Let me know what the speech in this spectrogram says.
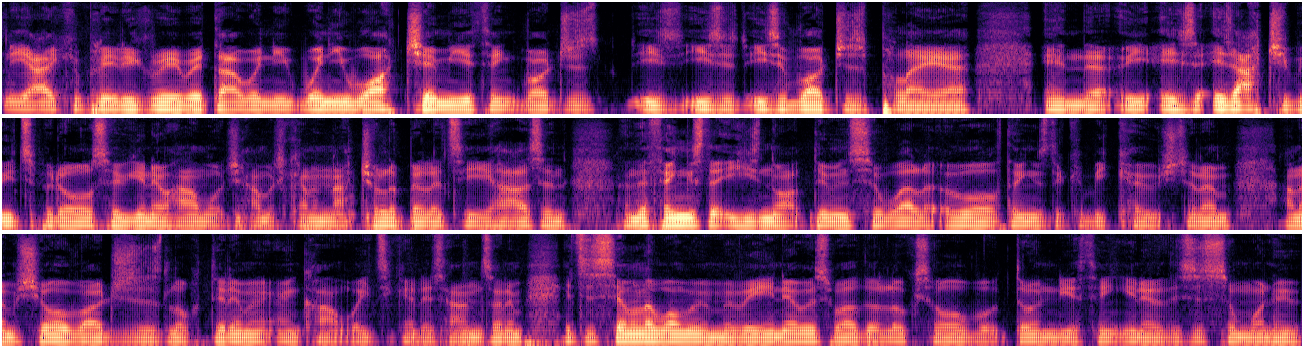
Yeah, I completely agree with that. When you when you watch him, you think Rodgers he's he's a, he's a Rodgers player in the his, his attributes, but also you know how much how much kind of natural ability he has, and, and the things that he's not doing so well are all things that could be coached. And I'm and I'm sure Rodgers has looked at him and can't wait to get his hands on him. It's a similar one with Moreno as well that looks all but done. You think you know this is someone who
